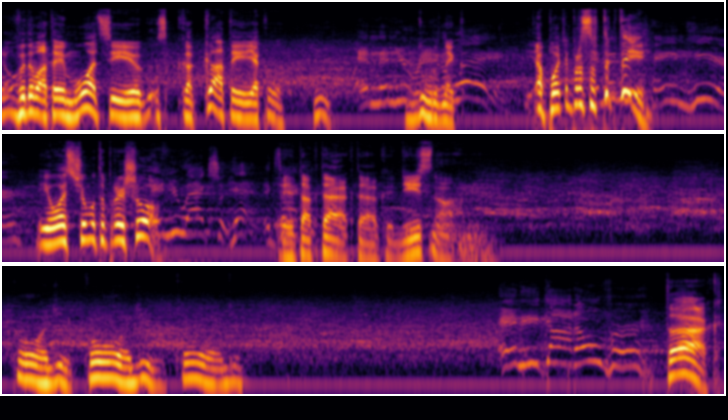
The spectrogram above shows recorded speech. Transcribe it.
видавати емоції, скакати, як дурник. А потім просто втекти. І ось чому ти прийшов. І так, так, так, дійсно. Коді, коді, коді. Так.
